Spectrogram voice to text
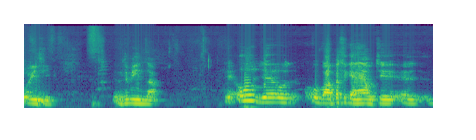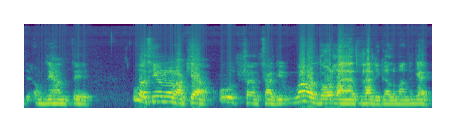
ਉਹੀ ਸੀ ਜ਼ਮੀਨ ਦਾ। ਤੇ ਉਹ ਜੇ ਉਹ ਉਹ ਵਾਪਸ ਗਿਆ ਉੱਥੇ ਅਹ, ਆਉਂਦੇ ਹਨ ਤੇ ਉਹ ਅਸੀਂ ਉਹਨਾਂ ਨੂੰ ਆਖਿਆ ਉਹ ਸਾ- ਸਾਡੀ ਵਾਹ ਦੌਰ ਲਾਇਆ ਤੇ ਸਾਡੀ ਗੱਲ ਮੰਨ ਗਏ।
